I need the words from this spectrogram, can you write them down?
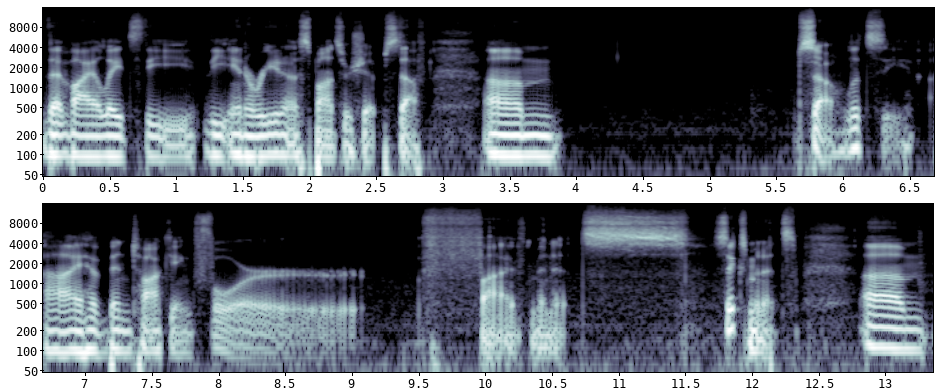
that violates the the in arena sponsorship stuff. Um, so let's see. I have been talking for five minutes, six minutes, um,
